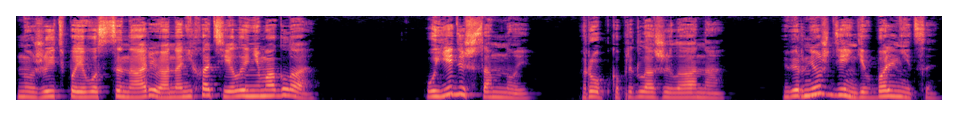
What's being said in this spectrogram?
но жить по его сценарию она не хотела и не могла. «Уедешь со мной?» – робко предложила она. «Вернешь деньги в больнице?»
